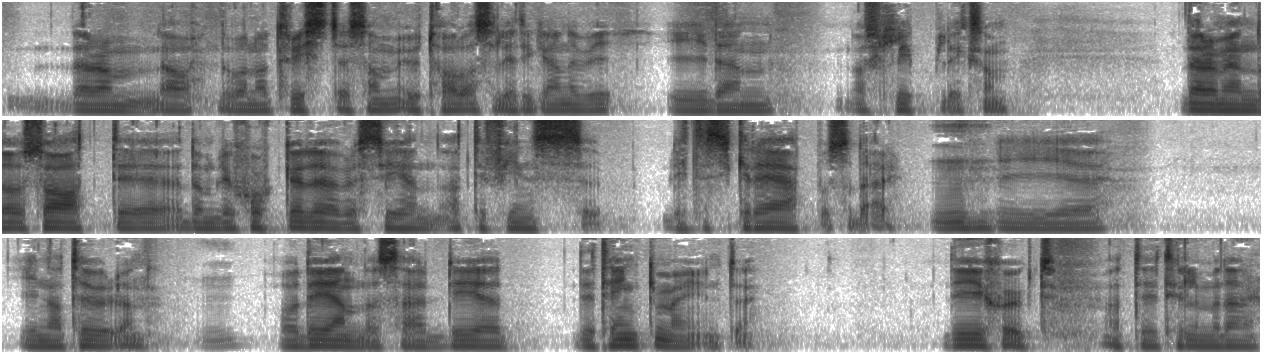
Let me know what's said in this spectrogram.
där de, ja, det var några turister som uttalade sig lite grann i, i den, något klipp liksom. Där de ändå sa att det, de blev chockade över se att det finns lite skräp och sådär Mm. i, i naturen. Mm. Och det är ändå så här, det, det tänker man ju inte. Det är sjukt att det är till och med där.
